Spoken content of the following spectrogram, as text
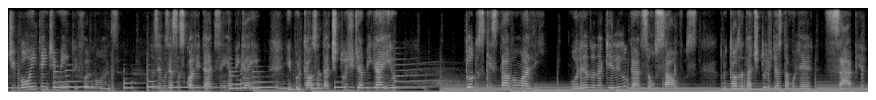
de bom entendimento e formosa. Nós vemos essas qualidades em Abigail. E por causa da atitude de Abigail, todos que estavam ali, morando naquele lugar, são salvos. Por causa da atitude desta mulher sábia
